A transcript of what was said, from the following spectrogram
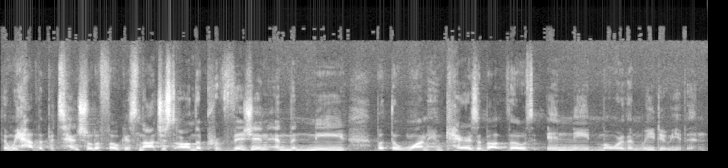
then we have the potential to focus not just on the provision and the need, but the one who cares about those in need more than we do, even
